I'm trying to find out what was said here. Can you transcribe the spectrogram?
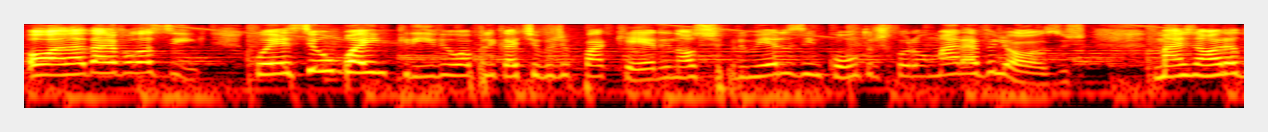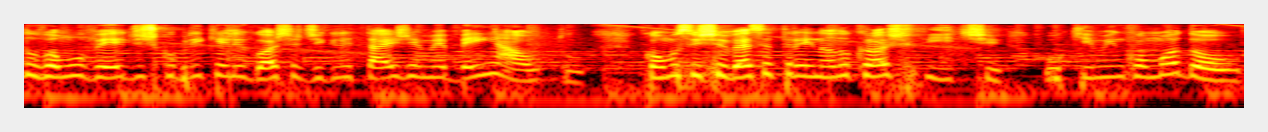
Ó, a Natália falou assim: conheci um boy incrível, um aplicativo de paquera, e nossos primeiros encontros foram maravilhosos. Mas na hora do vamos ver, descobri que ele gosta de gritar e gemer bem alto, como se estivesse treinando crossfit, o que me incomodou.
